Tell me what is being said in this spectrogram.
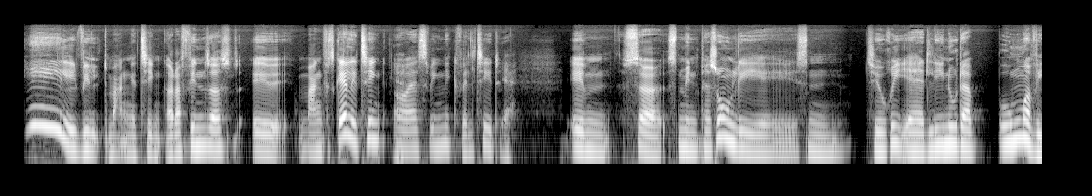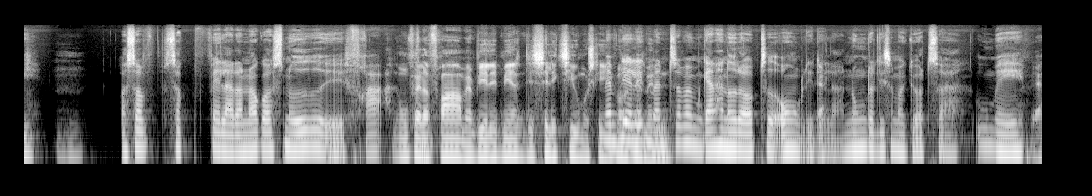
helt vildt mange ting. Og der findes også øh, mange forskellige ting, Ja. og af svingende kvalitet. Ja. Øhm, så min personlige øh, sådan, teori er, at lige nu der boomer vi, Mm-hmm. og så, så falder der nok også noget øh, fra. Nogle falder fra, og man bliver lidt mere lidt selektiv måske. Man bliver lidt, man, så vil man gerne have noget, der er optaget ordentligt, Ja. eller nogen, der ligesom har gjort sig umage, Ja.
